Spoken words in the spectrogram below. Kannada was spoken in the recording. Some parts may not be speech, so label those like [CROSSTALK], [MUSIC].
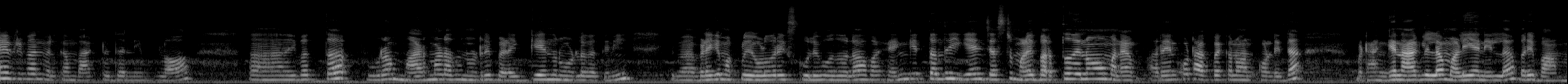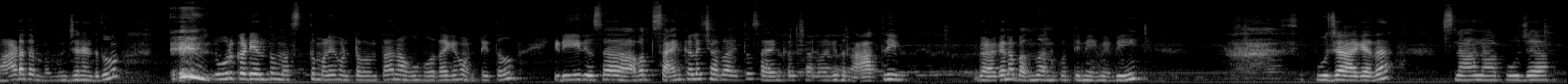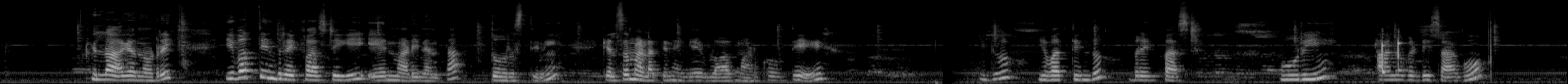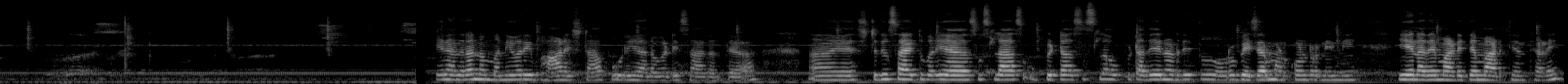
Hi everyone welcome back to the new blog ಇವತ್ತು ಪೂರ ಮಾಡಿ ಮಾಡೋದು ನೋಡ್ರಿ ಬೆಳಗ್ಗೆಯಿಂದ ನೋಡ್ಲಾಗತ್ತೀನಿ ಬೆಳಗ್ಗೆ ಮಕ್ಕಳು ಏಳುವರೆಗೆ ಸ್ಕೂಲಿಗೆ ಹೋದವಲ್ಲ, ಅವಾಗ ಹೆಂಗಿತ್ತಂದ್ರೆ ಈಗೇನು ಜಸ್ಟ್ ಮಳೆ ಬರ್ತದೇನೋ ಮನೆ ರೈನ್ಕೋಟ್ ಹಾಕ್ಬೇಕನೋ ಅಂದ್ಕೊಂಡಿದ್ದೆ ಬಟ್ ಹಂಗೇನು ಆಗಲಿಲ್ಲ, ಮಳೆ ಏನಿಲ್ಲ, ಬರೀ ಬಾ ಮಾಡದ ಮುಂಜಾನೆ ಹಿಡಿದು ಊರ ಕಡೆ ಅಂತೂ ಮಸ್ತ್ ಮಳೆ ಹೊಂಟದಂತ ನಾವು ಹೋದಾಗೆ ಹೊಂಟಿತ್ತು. ಇಡೀ ದಿವಸ ಅವತ್ತು ಸಾಯಂಕಾಲ ಚಾಲೂ ಆಯಿತು, ಸಾಯಂಕಾಲ ಚಾಲೂ ಆಗಿದ್ದು ರಾತ್ರಿ ಬೆಳಗ್ಗೆನ ಬಂದು ಅನ್ಕೋತೀನಿ ಮೇ ಬಿ ಪೂಜಾ ಆಗ್ಯದ. ಸ್ನಾನ, ಪೂಜಾ ಎಲ್ಲ ಆಗ್ಯದ ನೋಡ್ರಿ. ಇವತ್ತಿನ ಬ್ರೇಕ್ಫಾಸ್ಟಿಗೆ ಏನು ಮಾಡೀನಿ ಅಂತ ತೋರಿಸ್ತೀನಿ. ಕೆಲಸ ಮಾಡತ್ತೀನಿ, ಹಾಗೆ ವ್ಲಾಗ್ ಮಾಡ್ಕೋತಿ. ಇದು ಇವತ್ತಿಂದು ಬ್ರೇಕ್ಫಾಸ್ಟ್. ಪೂರಿ, ಆಲೂಗಡ್ಡೆ ಸಾಗು. ಏನಂದ್ರೆ ನಮ್ಮ ಮನೆಯವ್ರಿಗೆ ಭಾಳ ಇಷ್ಟ ಪೂರಿ, ಆಲೂಗಡ್ಡೆ ಸಾಗು ಅಂತೇಳಿ ಎಷ್ಟು ದಿವಸ ಆಯಿತು ಬರೀ ಸುಸ್ಲಾ ಉಪ್ಪಿಟ್ಟ ಸುಸ್ಲಾ ಉಪ್ಪಿಟ್ಟು ಅದೇ ನಡೆದಿತ್ತು. ಅವರು ಬೇಜಾರು ಮಾಡ್ಕೊಂಡ್ರು ನಿನ್ನೆ. ಏನು ಅದೇ ಮಾಡಿದ್ದೆ ಮಾಡ್ತಿ ಅಂಥೇಳಿ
